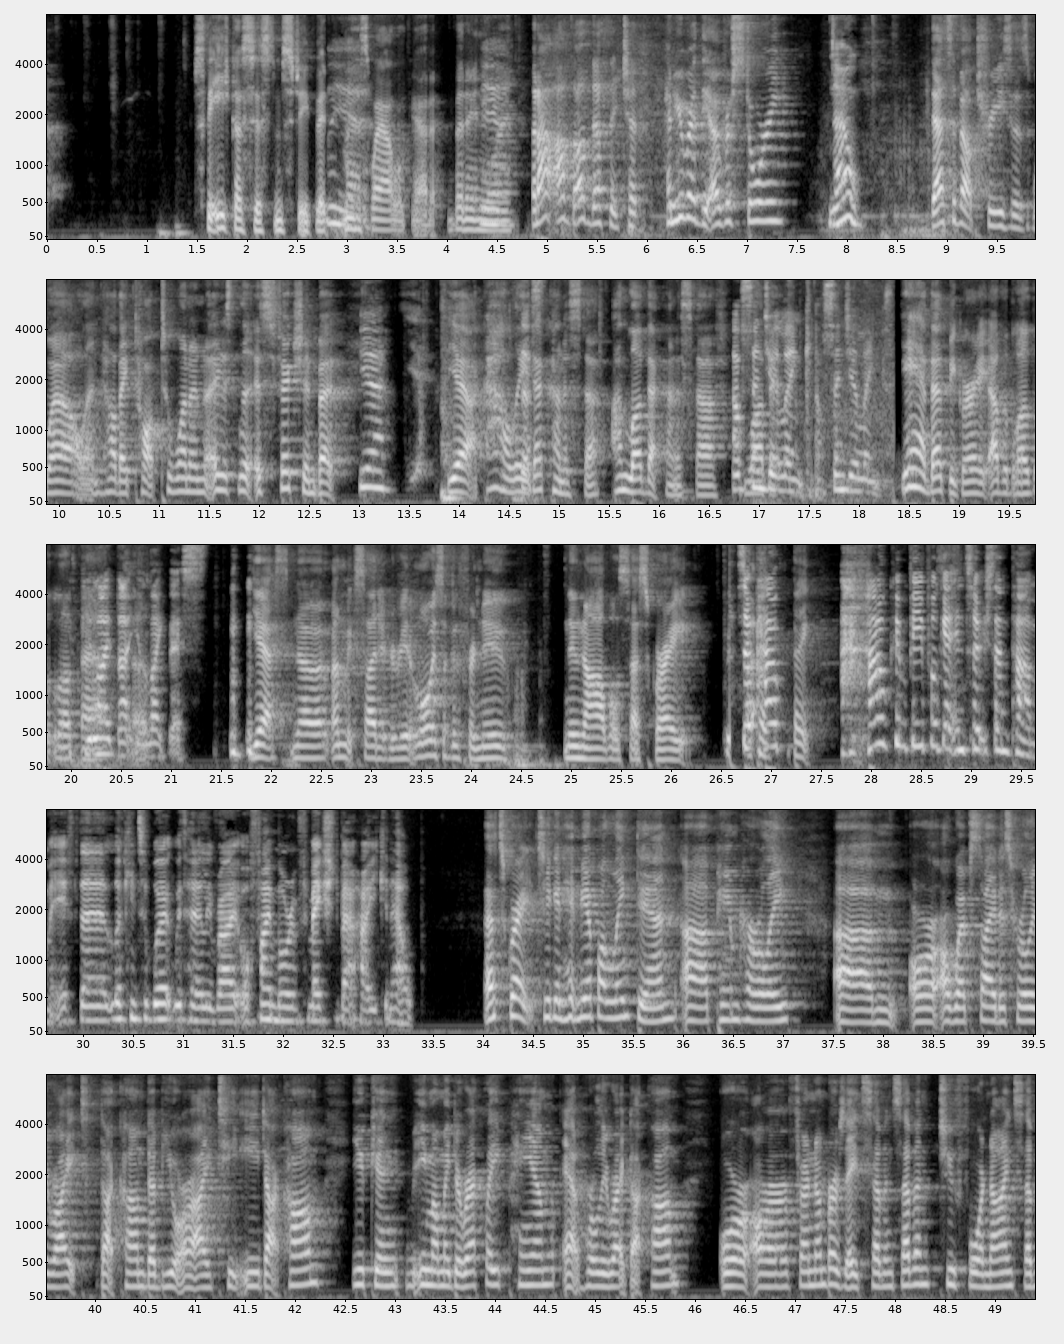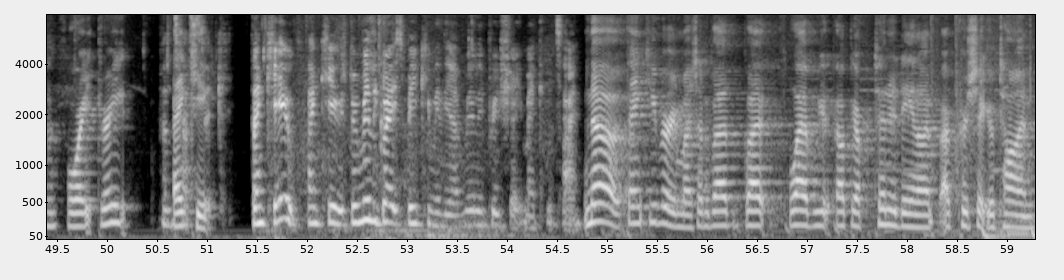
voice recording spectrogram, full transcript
it's the ecosystem, stupid. Yeah. That's the way I look at it. But anyway, Yeah. but I, I'll, I'll definitely check. Have you read the Overstory? No. That's about trees as well and how they talk to one another. It's, it's fiction, but Yeah. Yeah, golly, That's- that kind of stuff. I love that kind of stuff. I'll send Love you it. a link. I'll send you a link. Yeah, that'd be great. I would love love If that. you like that, So, you'll like this. yes, no, I'm excited to read. I'm always looking for new new novels. That's great. So Okay, how thank- how can people get in touch then, Pam, if they're looking to work with Hurley Write or find more information about how you can help? That's great. So you can hit me up on LinkedIn, uh, Pam Hurley, um, or our website is hurleywrite.com, W-R-I-T-E.com. You can email me directly, pam at hurleywrite.com, or our phone number is 877-249-7483. Thank you. Thank you. Thank you. It's been really great speaking with you. I really appreciate you making the time. No, thank you very much. I'm glad glad, glad we got the opportunity, and I, I appreciate your time.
